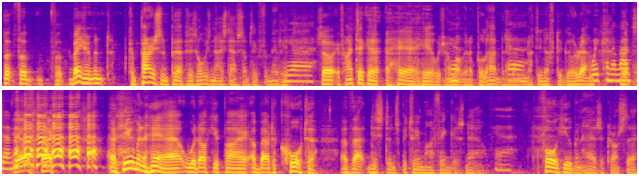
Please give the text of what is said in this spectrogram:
but for, for measurement, comparison purposes, it's always nice to have something familiar. Yeah. So if I take a, a hair here, which I'm Yeah. not going to pull out, there's Yeah. not enough to go around. We can but- imagine. yeah, a human hair would occupy about a quarter of that distance between my fingers now. Yeah. Four human hairs across there.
